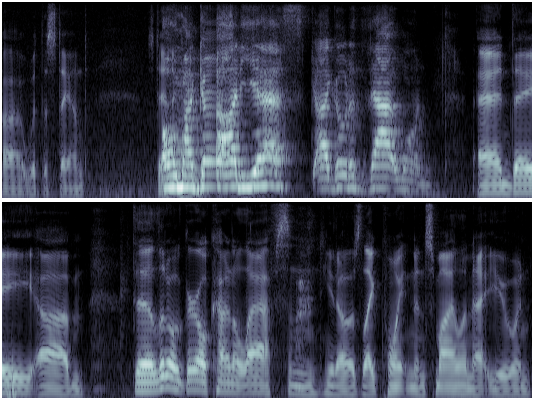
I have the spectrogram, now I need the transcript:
uh, with the stand. Oh standing my god, yes! I go to that one. and they um the little girl kind of laughs and you know is like pointing and smiling at you and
